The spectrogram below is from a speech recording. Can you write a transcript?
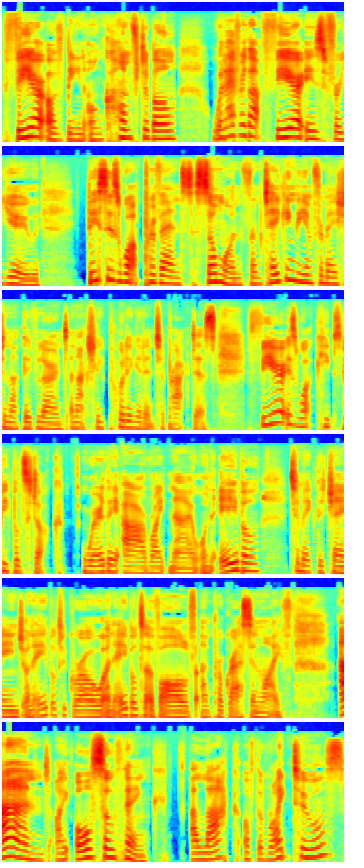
fear of being uncomfortable, whatever that fear is for you This is what prevents someone from taking the information that they've learned and actually putting it into practice. Fear is what keeps people stuck where they are right now, unable to make the change, unable to grow, unable to evolve and progress in life. And I also think a lack of the right tools,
